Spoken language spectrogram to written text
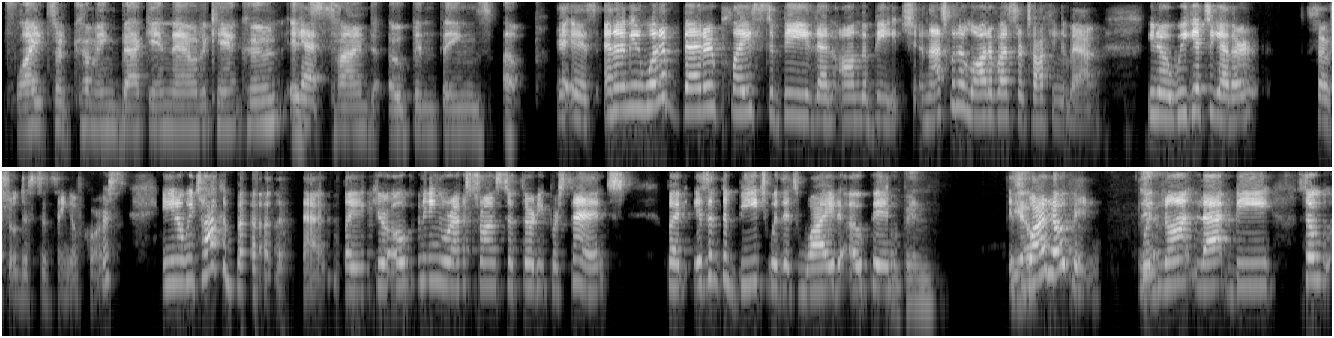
flights are coming back in now to Cancun, it's Yes. time to open things up. It is. And I mean, what a better place to be than on the beach. And that's what a lot of us are talking about. You know, we get together, social distancing, of course, and, you know, we talk about that. Like you're opening restaurants to 30%, but isn't the beach with its wide open, Open. it's Yep. wide open. Would Yeah. not that be so?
